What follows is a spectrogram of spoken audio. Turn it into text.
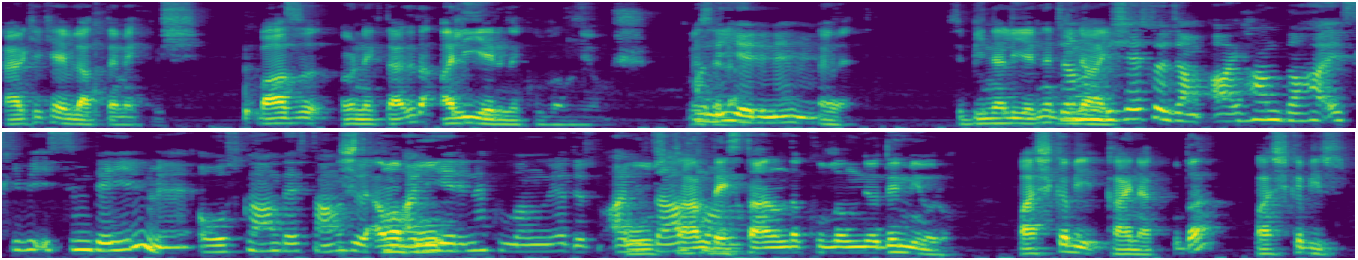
erkek evlat demekmiş. Bazı örneklerde de Ali yerine kullanılıyormuş. Mesela Ali yerine mi? Evet. işte Binali yerine Canım Binay. bir şey söyleyeceğim. Ayhan daha eski bir isim değil mi? Oğuz Kağan Destanı İşte diyorsun. ama bu- Ali yerine kullanılıyor diyorsun. Ali Oğuz daha Kağan sonra... destanında kullanılıyor demiyorum. Başka bir kaynak bu da. Başka bir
